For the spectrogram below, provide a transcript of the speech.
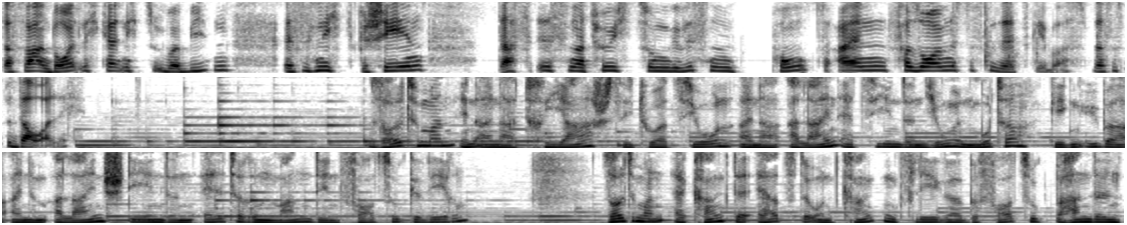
Das war an Deutlichkeit nicht zu überbieten. Es ist nichts geschehen. Das ist natürlich zum gewissen Punkt ein Versäumnis des Gesetzgebers. Das ist bedauerlich. Sollte man in einer Triage-Situation einer alleinerziehenden jungen Mutter gegenüber einem alleinstehenden älteren Mann den Vorzug gewähren? Sollte man erkrankte Ärzte und Krankenpfleger bevorzugt behandeln,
